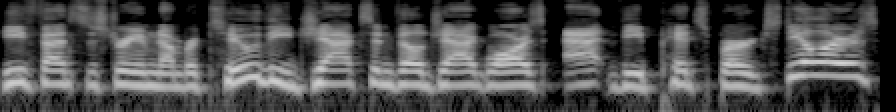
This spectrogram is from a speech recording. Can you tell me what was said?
Defense to stream number two, the Jacksonville Jaguars at the Pittsburgh Steelers.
